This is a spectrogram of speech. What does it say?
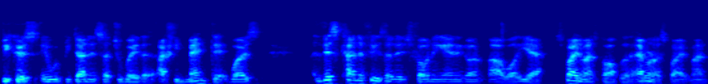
because it would be done in such a way that actually meant it. Whereas this kind of feels like they're just phoning in and going, "Oh well, yeah, Spider Man's popular. Everyone knows Spider Man.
